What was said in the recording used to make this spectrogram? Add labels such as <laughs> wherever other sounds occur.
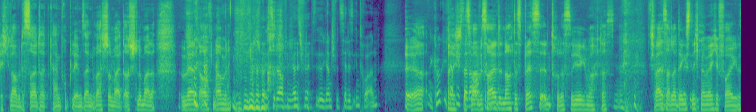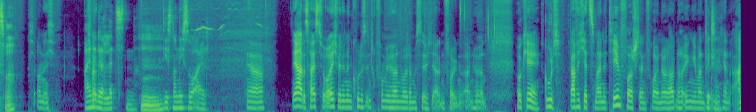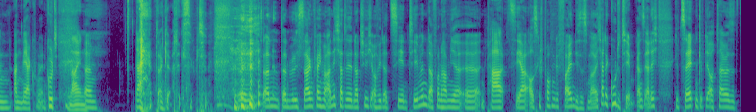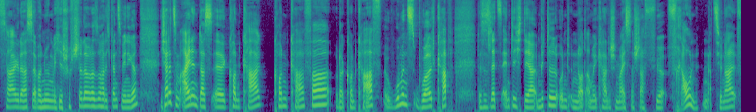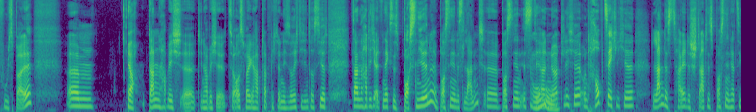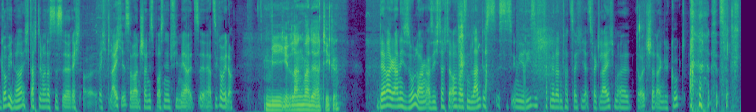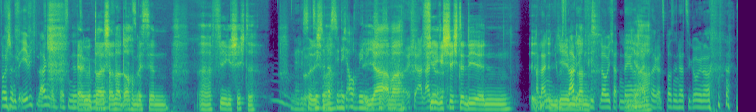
Ich glaube, das sollte heute kein Problem sein. Du warst schon weitaus schlimmer während <laughs> Aufnahmen. Spielst du da auch ein ganz, ganz spezielles Intro an? Ja. Guck, ich Echt, das war bis heute noch das beste Intro, das du je gemacht hast. Ich weiß allerdings nicht mehr, welche Folge das war. Ich auch nicht. Eine der letzten. Mhm. Die ist noch nicht so alt. Ja. Ja, das heißt für euch, wenn ihr ein cooles Intro von mir hören wollt, dann müsst ihr euch die alten Folgen anhören. Okay, gut. Darf ich jetzt meine Themen vorstellen, Freunde? Oder hat noch irgendjemand Bitte. irgendwelche An Anmerkungen? Gut. Nein. Ähm, <laughs> Danke, Alex. Ähm, <laughs> dann, dann würde ich sagen, fange ich mal an. Ich hatte natürlich auch wieder zehn Themen. Davon haben mir äh, ein paar sehr ausgesprochen gefallen dieses Mal. Ich hatte gute Themen, ganz ehrlich. Gibt selten, gibt ja auch teilweise Tage, da hast du einfach nur irgendwelche Schriftsteller oder so, hatte ich ganz wenige. Ich hatte zum einen das äh, Konka Concava oder Concav Women's World Cup. Das ist letztendlich der mittel- und nordamerikanische Meisterschaft für Frauen-Nationalfußball. Ähm, ja, dann habe ich, äh, den habe ich äh, zur Auswahl gehabt, habe mich dann nicht so richtig interessiert. Dann hatte ich als nächstes Bosnien. Bosnien ist Land. Äh, Bosnien ist der oh. nördliche und hauptsächliche Landesteil des Staates Bosnien-Herzegowina. Ich dachte immer, dass das äh, recht, äh, recht gleich ist, aber anscheinend ist Bosnien viel mehr als äh, Herzegowina. Wie lang war der Artikel? Der war gar nicht so lang. Also ich dachte auch, weil es ein Land ist, ist es irgendwie riesig. Ich habe mir dann tatsächlich als Vergleich mal Deutschland angeguckt. <laughs> Deutschland ist ewig lang und Bosnien Ja gut, Deutschland hat auch ein bisschen äh, viel Geschichte. Ja, das ist jetzt nicht so, dass die nicht auch wenig ja, Geschichte aber haben. Ja, aber viel Geschichte, die in, in Allein in, in Jugoslawienkrieg, glaube ich, hat einen längeren ja. Eintrag als Bosnien-Herzegowina.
